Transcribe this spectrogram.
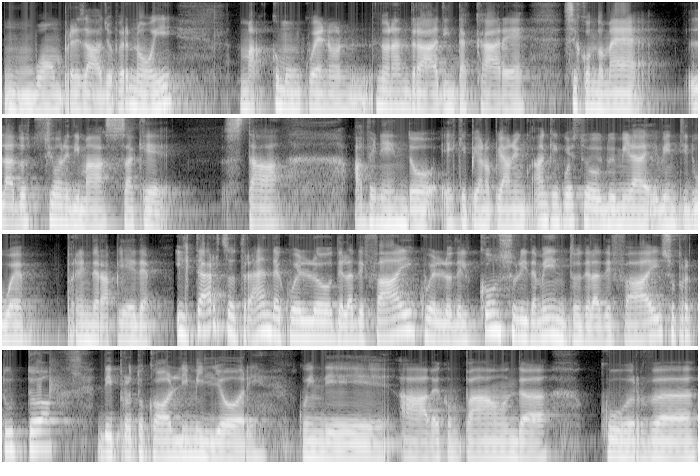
un buon presagio per noi, ma comunque non, non andrà ad intaccare, secondo me, l'adozione di massa che sta avvenendo e che piano piano anche in questo 2022 prenderà piede. Il terzo trend è quello della DeFi, quello del consolidamento della DeFi, soprattutto dei protocolli migliori quindi Ave, Compound, Curve,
